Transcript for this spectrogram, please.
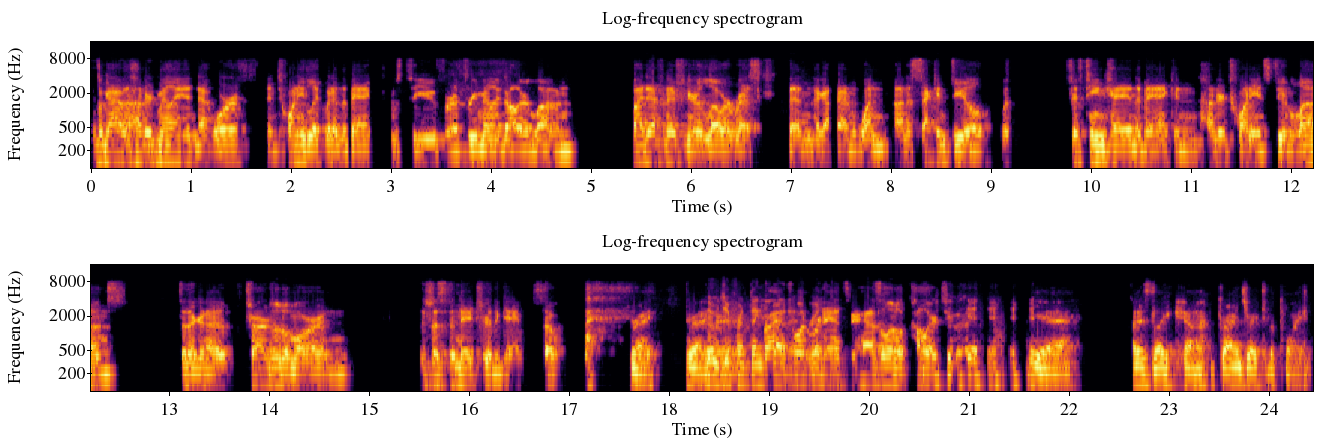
If a guy with 100 million net worth and 20 liquid in the bank comes to you for a three million dollar loan, by definition, you're lower risk than a guy on one on a second deal with 15k in the bank and 120 in student loans. So they're going to charge a little more, and it's just the nature of the game. So, right, right, no right. different than Brian's credit. One really. answer has a little color to it. yeah, I was like, uh, Brian's right to the point.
